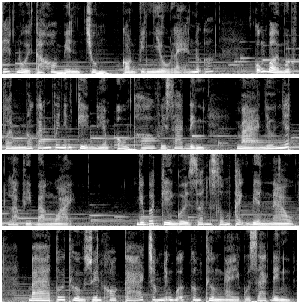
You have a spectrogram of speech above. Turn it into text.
giết nồi cá kho miền Trung còn vì nhiều lẽ nữa. Cũng bởi một phần nó gắn với những kỷ niệm ấu thơ với gia đình mà nhớ nhất là vì bà ngoại. Như bất kỳ người dân sống cạnh biển nào, bà tôi thường xuyên kho cá trong những bữa cơm thường ngày của gia đình –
